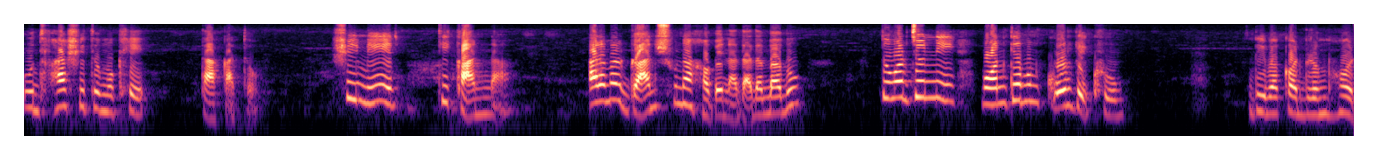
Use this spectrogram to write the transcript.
উদ্ভাসিত মুখে তাকাতো। সেই মেয়ের কি কান্না? আর আমার গান শোনা হবে না দাদাবাবু। তোমার জন্যই মন কেমন করবে খুব? দিবাকর ব্রহ্মর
